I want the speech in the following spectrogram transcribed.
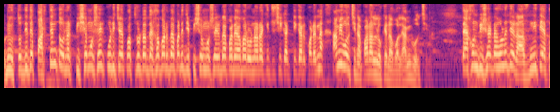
উনি উত্তর দিতে পারতেন তো? ওনার পিসে মশাইয়ের পরিচয়পত্রটা দেখাবার ব্যাপারে যে পিসে মশাইয়ের ব্যাপারে আবার ওনারা কিছু স্বীকার টিকার করেন না আমি বলছি না পাড়ার লোকেরা বলে আমি বলছি না। তো এখন বিষয়টা হলো যে রাজনীতি এত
